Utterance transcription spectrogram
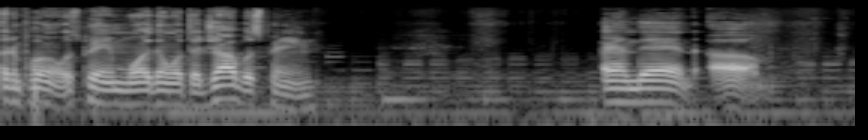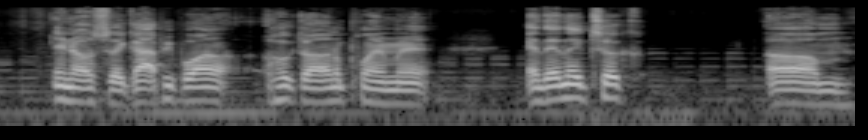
unemployment was paying more than what their job was paying. And then, um, you know, so they got people on, hooked on unemployment, and then they took um,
